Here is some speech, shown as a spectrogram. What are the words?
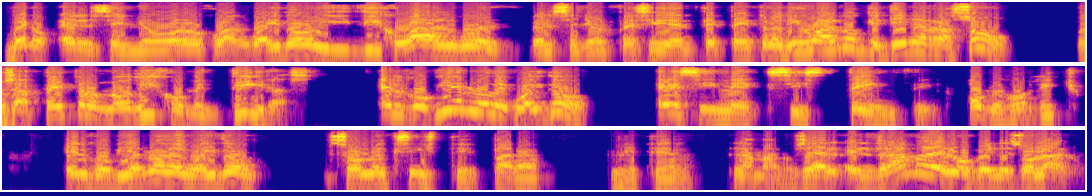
Bueno, el señor Juan Guaidó y dijo algo, el, señor presidente Petro dijo algo que tiene razón. O sea, Petro no dijo mentiras. El gobierno de Guaidó es inexistente, o mejor dicho, el gobierno de Guaidó solo existe para meter la mano. O sea, el, drama de los venezolanos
